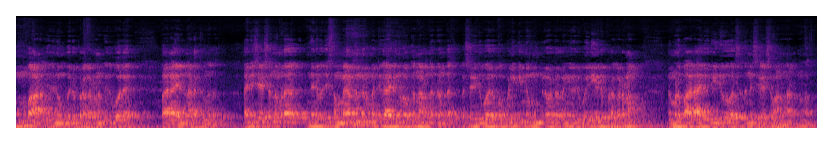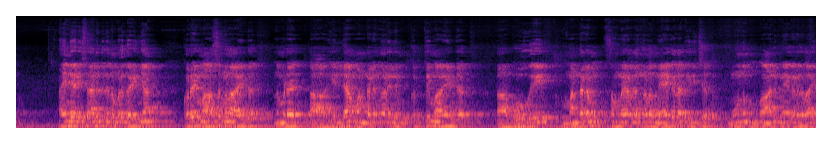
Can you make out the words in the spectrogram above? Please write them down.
മുമ്പാണ് ഇതിനു മുമ്പ് ഒരു പ്രകടനം ഇതുപോലെ പാലായിൽ നടക്കുന്നത്. അതിനുശേഷം നമ്മൾ നിരവധി സമ്മേളനങ്ങളും മറ്റു കാര്യങ്ങളും ഒക്കെ നടന്നിട്ടുണ്ട്. പക്ഷേ ഇതുപോലെ പബ്ലിക്കിന്റെ മുമ്പിലോട്ട് ഇറങ്ങിയ ഒരു വലിയൊരു പ്രകടനം നമ്മൾ പാലായിൽ ഒരു ഇരുപത് വർഷത്തിന് ശേഷമാണ് നടത്തുന്നത് അതിന്റെ അടിസ്ഥാനത്തിൽ നമ്മൾ കഴിഞ്ഞ കുറേ മാസങ്ങളായിട്ട് നമ്മുടെ എല്ലാ മണ്ഡലങ്ങളിലും കൃത്യമായിട്ട് പോവുകയും മണ്ഡലം സമ്മേളനങ്ങൾ മേഖല തിരിച്ച് മൂന്നും നാലും മേഖലകളായി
